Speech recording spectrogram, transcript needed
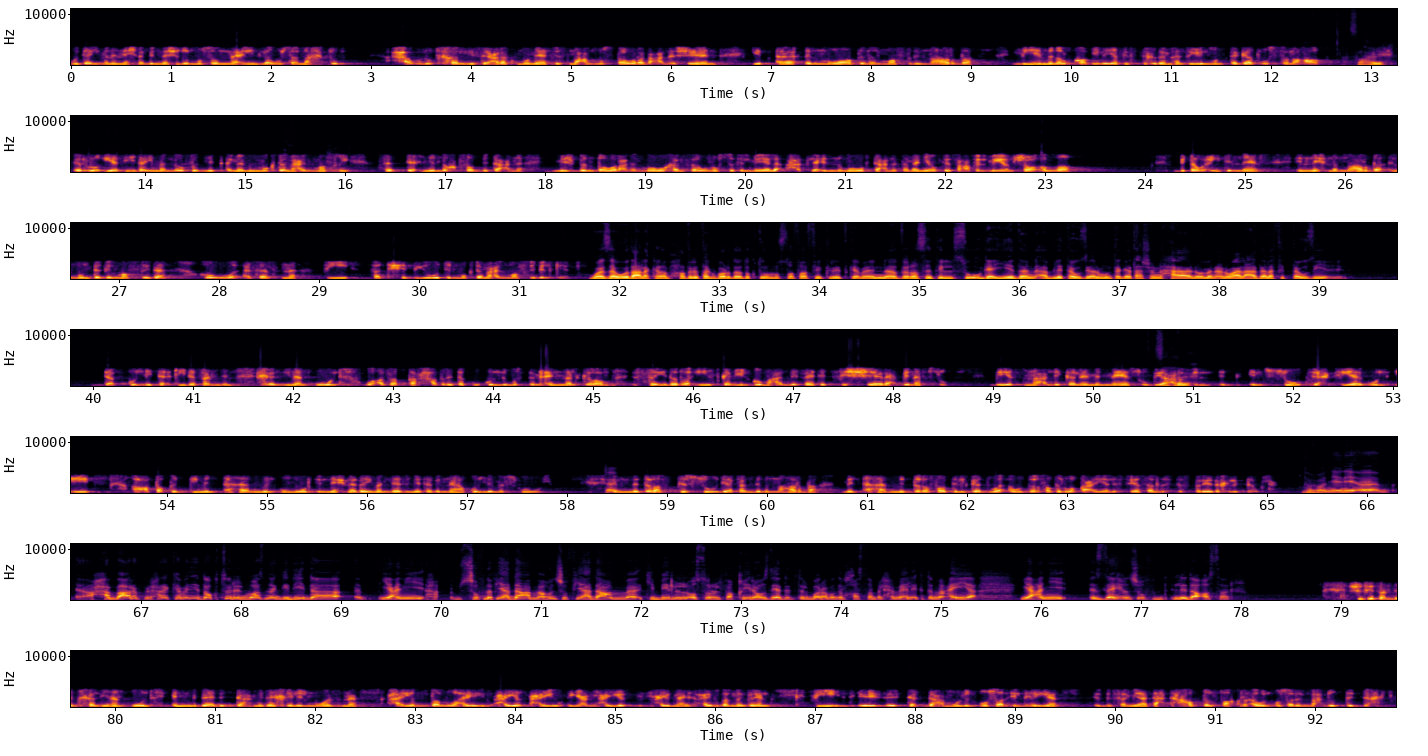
ودايما إن إحنا بنناشد المصنعين لو سمحتم حاولوا تخلي سعرك منافس مع المستورد علشان يبقى المواطن المصري النهارده ليه من القابلية في استخدام هذه المنتجات والصناعات. صحيح. الرؤية دي دايما لو فضلت أمام المجتمع المصري صدقني الاقتصاد بتاعنا مش بندور على النمو 5.5% لا هتلاقي النمو بتاعنا 8 و9% إن شاء الله بتوعية الناس إن إحنا النهارده المنتج المصري ده هو أساسنا في فتح بيوت المجتمع المصري بالكامل. وأزود على كلام حضرتك برضه يا دكتور مصطفى فكرة كمان دراسة السوق جيدا قبل توزيع المنتجات عشان نحقق نوع من أنواع العدالة في التوزيع يعني. ده بكل تأكيد يا فندم خلينا نقول وأذكر حضرتك وكل مستمعينا الكرام السيد الرئيس كان الجمعة اللي فاتت في الشارع بنفسه بيسمع لكلام الناس وبيعرف صحيح. ال- ال- السوق في احتياجه لإيه. أعتقد دي من أهم الأمور اللي إحنا دايما لازم يتبناها كل مسؤول. طيب. إن دراسة السوق دي يا فندم النهارده من أهم الدراسات الجدوى أو الدراسات الواقعية للسياسة الاستثمارية داخل الدولة. طبعا. يعني آه، حابة أعرف من حضرتك كمان يا دكتور الموازنة الجديدة يعني شفنا فيها دعم أو هنشوف فيها دعم كبير للأسر الفقيرة وزيادة البرامج الخاصة بالحماية الاجتماعية. يعني إزاي هنشوف لده أثر؟ شوف يا فندم خلينا نقول إن باب الدعم داخل الموازنة هيفضل وهي هي هي يعني هي هي- هيفضل مازال في آه، دعمه للأسر اللي هي بنسميها تحت خط الفقر أو الأسر المحدودة الدخل.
